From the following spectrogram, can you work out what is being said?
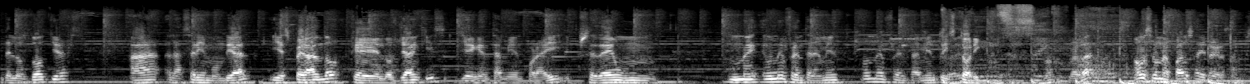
de los Dodgers a la Serie Mundial y esperando que los Yankees lleguen también por ahí y se dé un, un, enfrentamiento, un enfrentamiento histórico. ¿verdad? Vamos a una pausa y regresamos.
